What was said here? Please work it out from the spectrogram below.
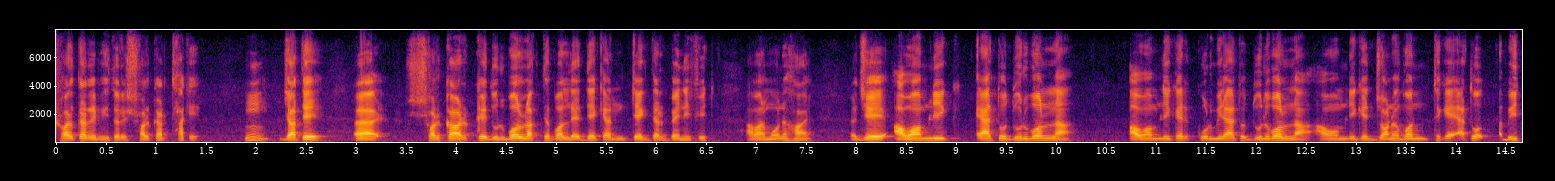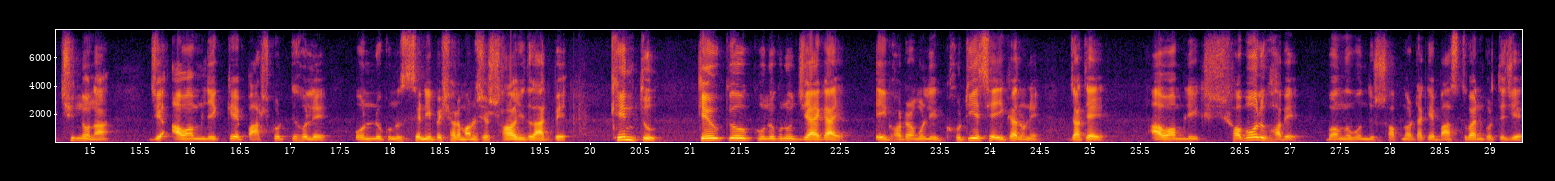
সরকারের ভিতরে সরকার থাকে। হুম? যাতে সরকারকে দুর্বল রাখতে পারলে they can take their benefit আমার মনে হয় যে আওয়ামী লীগ এত দুর্বল না, আওয়ামী লীগের কর্মীরা এত দুর্বল না, আওয়ামী লীগের জনগণ থেকে এত বিচ্ছিন্ন না যে আওয়ামী লীগকে পাশ করতে হলে অন্য কোনো শ্রেণি পেশার মানুষের সহযোগিতা লাগবে। কিন্তু কেউ কেউ কোনো কোনো জায়গায় এই ঘটনাগুলি ঘটিয়েছে এই কারণে যাতে আওয়ামী লীগ সবলভাবে বঙ্গবন্ধুর স্বপ্নটাকে বাস্তবায়ন করতে যে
